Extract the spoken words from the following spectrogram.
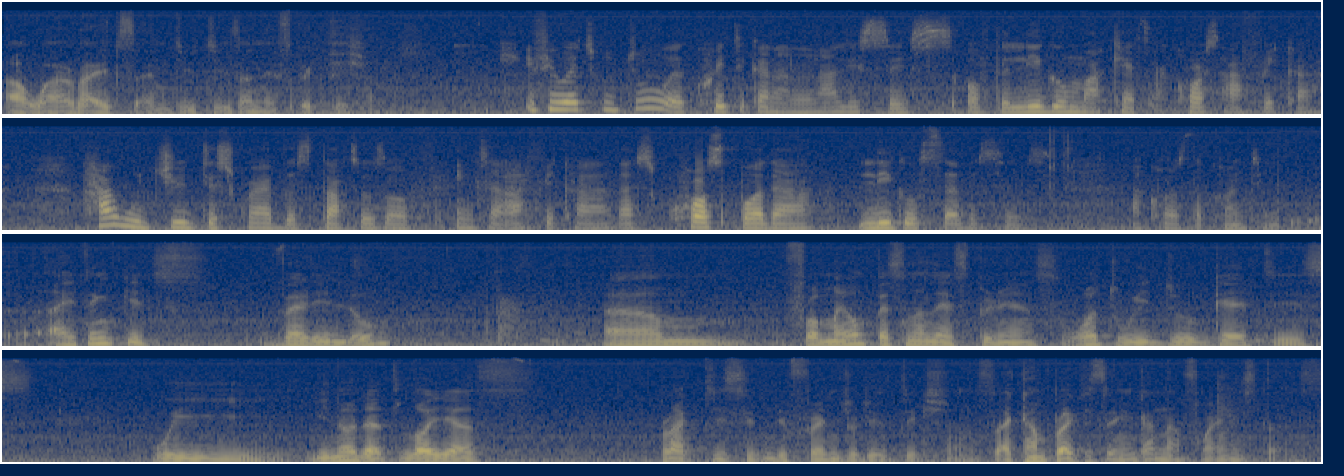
our rights and duties and expectations. If you were to do a critical analysis of the legal market across Africa, how would you describe the status of inter-Africa, that's cross-border legal services across the continent? I think it's very low. Um, from my own personal experience, what we do get is we, you know that lawyers practice in different jurisdictions. I can practice in Ghana, for instance.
